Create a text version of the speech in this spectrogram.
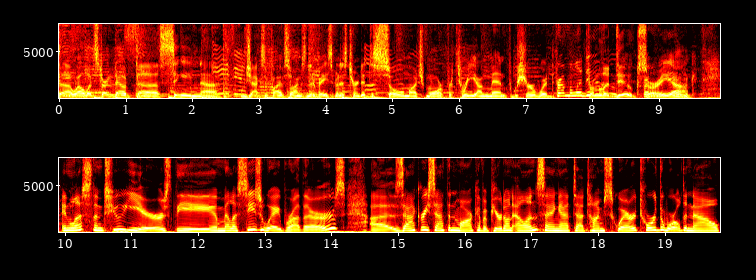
Uh, well, what started out uh, singing uh, Jackson 5 songs in their basement has turned into so much more for three young men from Sherwood. From Leduc. From Leduc, From sorry. Leduc. In less than two years, the Melisizwe brothers, uh, Zachary, Seth, and Mark, have appeared on Ellen, sang at uh, Times Square, toured the world, and now,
